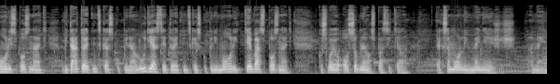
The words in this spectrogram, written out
mohli spoznať, aby táto etnická skupina, ľudia z tejto etnickej skupiny mohli teba spoznať ako svojho osobného spasiteľa. Tak sa modlím, menej Ježiš. Amen.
